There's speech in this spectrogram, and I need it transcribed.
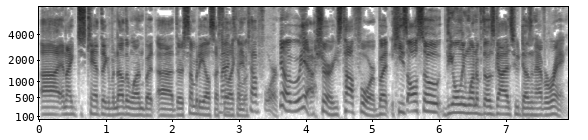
Uh, and I just can't think of another one, but uh, there's somebody else I feel like I'm name top four. You know, yeah, sure, he's top four, but he's also the only one of those guys who doesn't have a ring.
